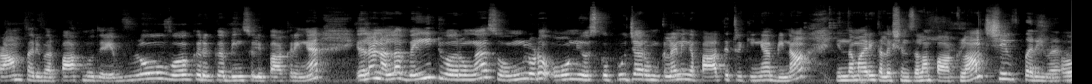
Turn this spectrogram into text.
ராம் பரிவார். பார்க்கும்போது எவ்வளோ ஒர்க் இருக்குது அப்படின்னு சொல்லி பார்க்குறீங்க. இதெல்லாம் நல்லா வெயிட் வருங்க. ஸோ உங்களோட ஓன் யூஸ்க்கு பூஜா ரூம்க்குலாம் நீங்கள் பார்த்துட்டு இருக்கீங்க அப்படின்னா இந்த மாதிரி கலெக்ஷன்ஸ் எல்லாம் பார்க்கலாம். சிவ் பரிவார். ஓ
